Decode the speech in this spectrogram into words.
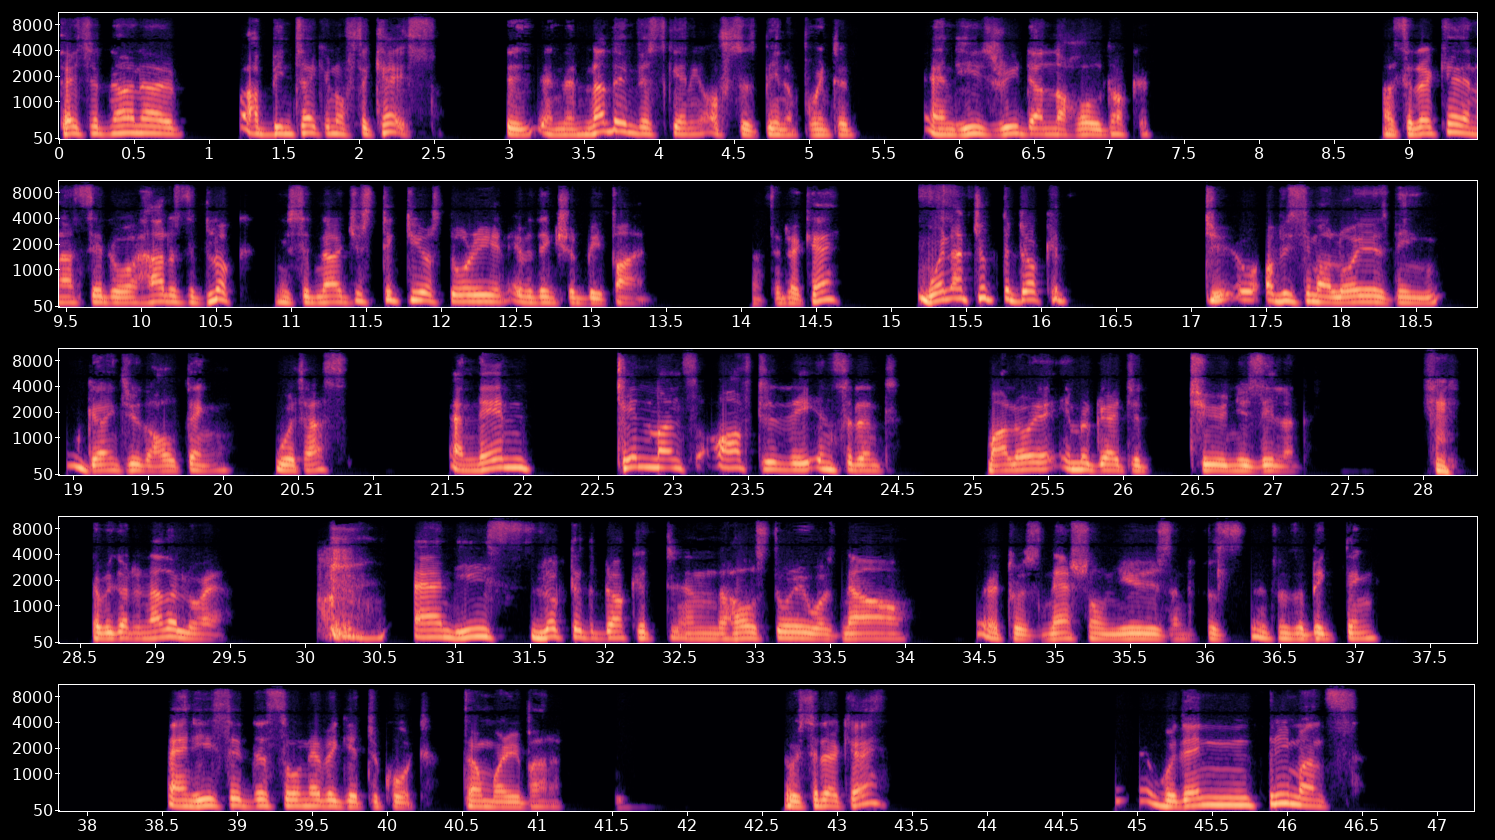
They said, No, no, I've been taken off the case. And another investigating officer has been appointed and he's redone the whole docket. I said, Okay. And I said, Well, how does it look? he said, No, just stick to your story and everything should be fine. I said, Okay. When I took the docket, to, obviously my lawyer has been going through the whole thing with us. And then 10 months after the incident, my lawyer immigrated to New Zealand. Hmm. So we got another lawyer. And he looked at the docket, and the whole story was now, it was national news and it was, it was a big thing. And he said, This will never get to court. Don't worry about it. We said, Okay. Within three months,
